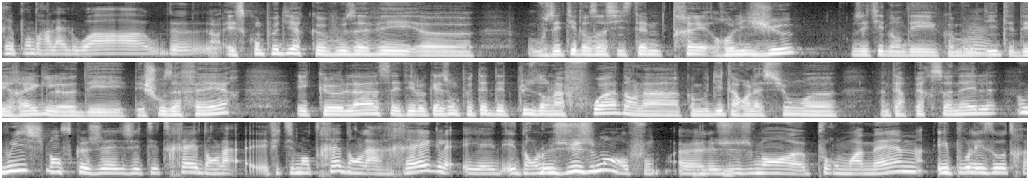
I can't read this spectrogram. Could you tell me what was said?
répondre à la loi ou de. Est-ce qu'on peut dire que vous avez, euh, vous étiez dans un système très religieux Vous étiez dans des, comme vous Mm. le dites, des règles, des, des choses à faire, et que là, ça a été l'occasion peut-être d'être plus dans la foi, dans la, comme vous dites, la relation euh, interpersonnelle? Oui, je pense que j'étais très dans la, effectivement très dans la règle et, et dans le jugement au fond, Euh, Mhm. le jugement euh, pour moi-même et pour les autres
